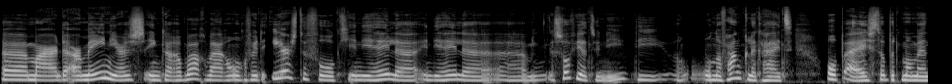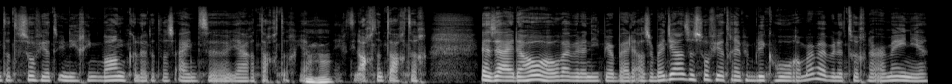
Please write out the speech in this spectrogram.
Uh, maar de Armeniërs in Karabach waren ongeveer de eerste volkje in die hele, in die hele uh, Sovjet-Unie die onafhankelijkheid opeiste op het moment dat de Sovjet-Unie ging wankelen. Dat was eind uh, jaren 80, ja, mm -hmm. 1988. En zeiden: ho, ho, wij willen niet meer bij de Azerbeidzjaanse Sovjet-Republiek horen, maar wij willen terug naar Armenië.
